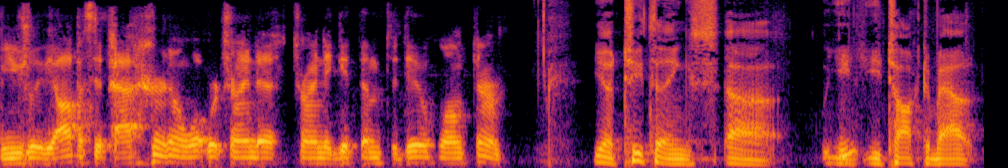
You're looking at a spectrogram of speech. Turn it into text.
usually the opposite pattern on what we're trying to trying to get them to do long term. Yeah, two things. Uh, you, you talked about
